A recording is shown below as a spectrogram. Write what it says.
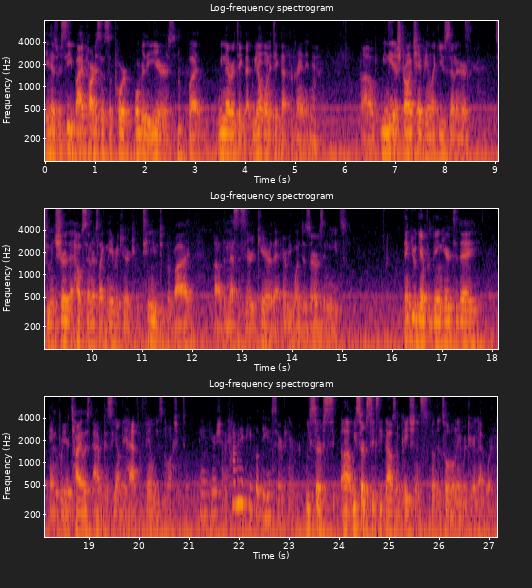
it has received bipartisan support over the years, but we never take that, we don't want to take that for granted. Yeah. Uh, We need a strong champion like you, Senator, to ensure that health centers like Neighbor Care continue to provide uh, the necessary care that everyone deserves and needs. Thank you again for being here today and for your tireless advocacy on behalf of families in Washington. Thank you, Rashad. How many people do you serve here? We serve, uh, we serve 60,000 patients for the total Neighbor Care Network,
